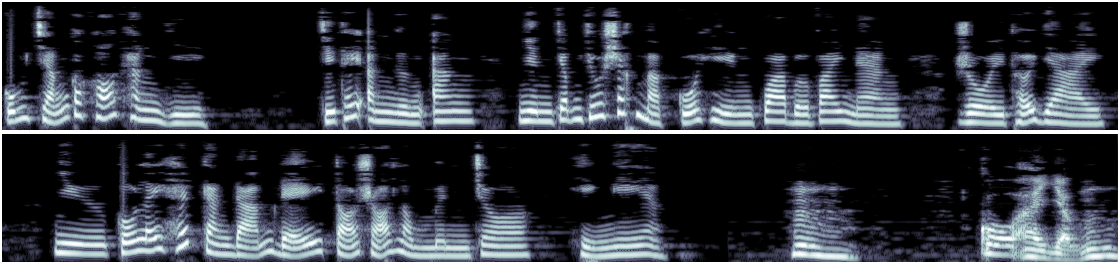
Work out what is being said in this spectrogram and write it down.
cũng chẳng có khó khăn gì. Chỉ thấy anh ngừng ăn, nhìn chăm chú sắc mặt của Hiền qua bờ vai nàng, rồi thở dài, như cố lấy hết can đảm để tỏ rõ lòng mình cho Hiền nghe. Hmm. Có ai giận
